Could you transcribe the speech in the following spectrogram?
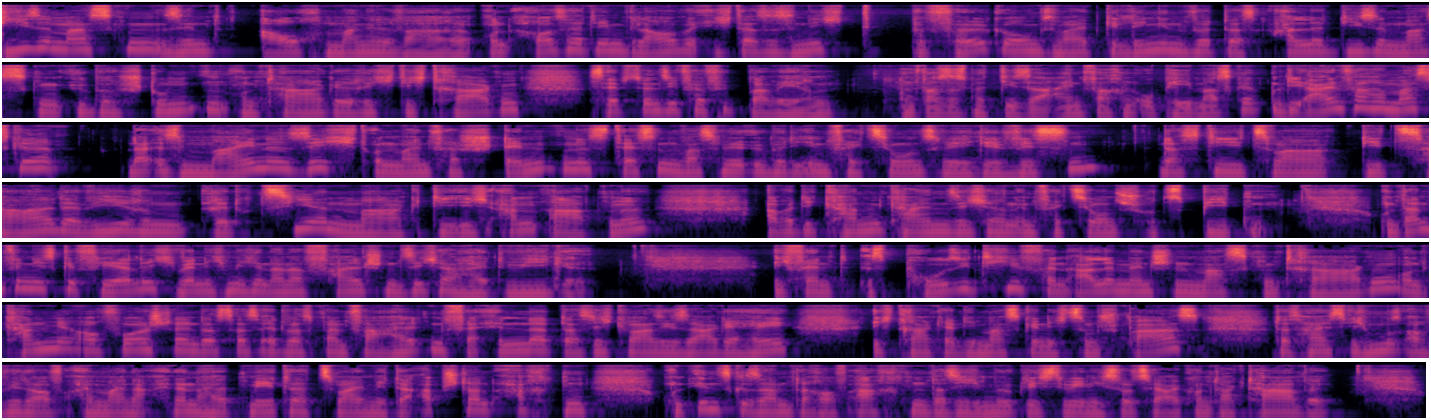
Diese Masken sind auch Mangelware und außerdem glaube ich, dass es nicht bevölkerungsweit gelingen wird, dass alle diese Masken über Stunden und Tage richtig tragen, selbst wenn sie verfügbar wären. Und was ist mit dieser einfachen OP-Maske? Und die einfache Maske, da ist meine Sicht und mein Verständnis dessen, was wir über die Infektionswege wissen, dass die zwar die Zahl der Viren reduzieren mag, die ich anatme, aber die kann keinen sicheren Infektionsschutz bieten. Und dann finde ich es gefährlich, wenn ich mich in einer falschen Sicherheit wiege. Ich fände es positiv, wenn alle Menschen Masken tragen und kann mir auch vorstellen, dass das etwas beim Verhalten verändert, dass ich quasi sage, hey, ich trage ja die Maske nicht zum Spaß. Das heißt, ich muss auch wieder auf meine eineinhalb Meter, zwei Meter Abstand achten und insgesamt darauf achten, dass ich möglichst wenig Sozialkontakt habe.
